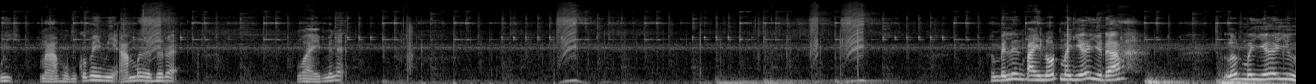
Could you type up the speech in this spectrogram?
อุ้ยหมาผมก็ไม่มีอาร์เมอร์ซะด้วยไหวไหมเนี่ยมันไปเล่นไปรถมาเยอะอยู่นะรถมาเยอะอยู่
